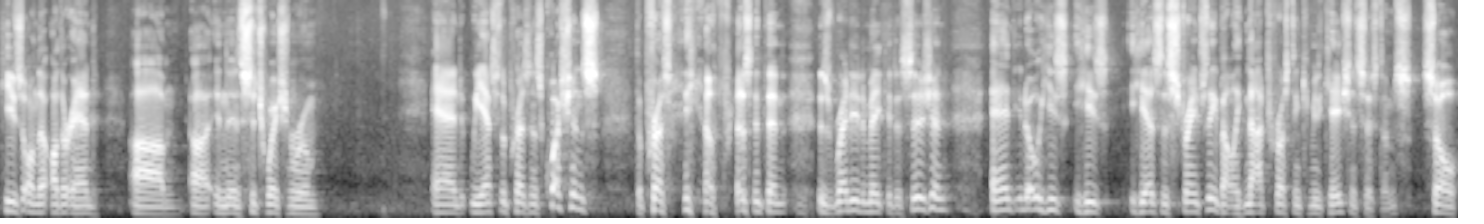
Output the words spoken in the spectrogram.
he's on the other end um, uh, in the Situation Room and we answer the president's questions. The president, you know, the president then is ready to make a decision, and you know he's he's he has this strange thing about like not trusting communication systems. So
